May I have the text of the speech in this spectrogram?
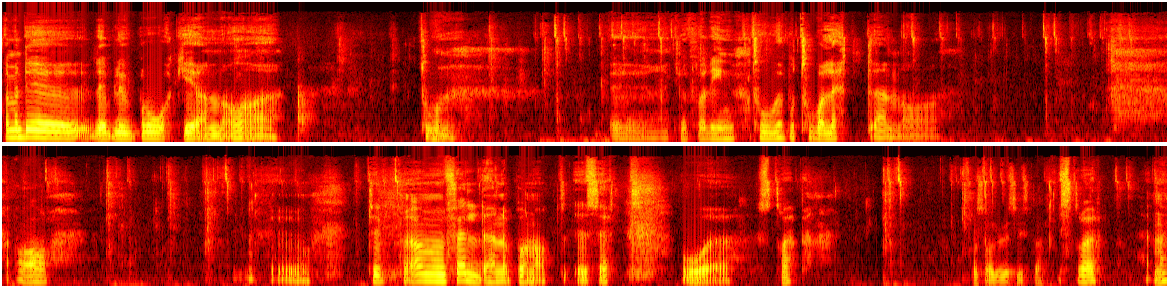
ja, men det, det blev bråk igen och hon eh, knuffade in Tove på toaletten och ja, eh, typ ja, fällde henne på något sätt och eh, ströp henne. Vad sa du det sista? Ströp henne.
